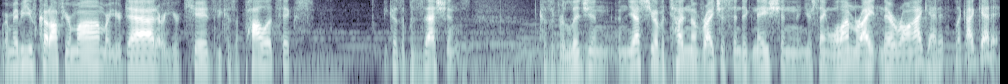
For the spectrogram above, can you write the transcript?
where maybe you've cut off your mom or your dad or your kids because of politics, because of possessions, because of religion. And yes, you have a ton of righteous indignation and you're saying, well, I'm right and they're wrong. I get it. Like, I get it.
